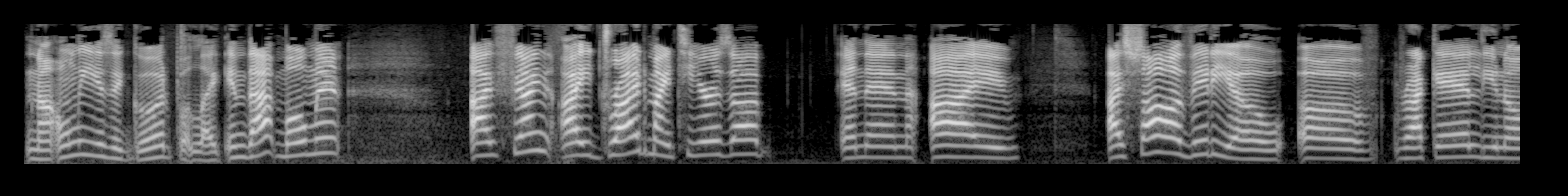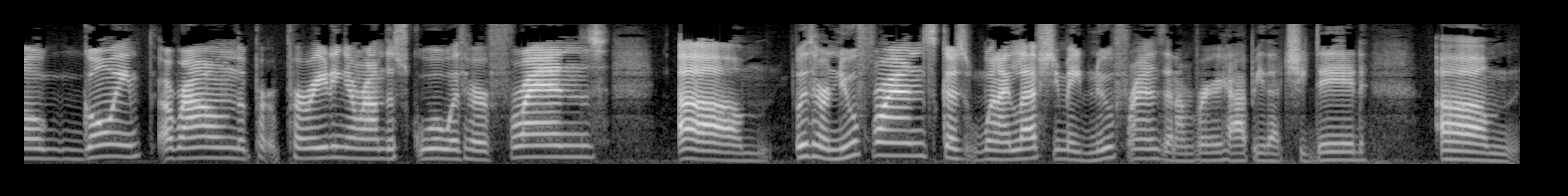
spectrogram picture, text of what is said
Not only is it good, but like in that moment, I find I dried my tears up and then I I saw a video of Raquel, you know, going around the parading around the school with her friends, um, with her new friends. Because when I left, she made new friends, and I'm very happy that she did. Um,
